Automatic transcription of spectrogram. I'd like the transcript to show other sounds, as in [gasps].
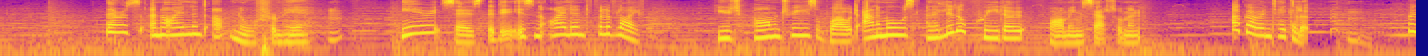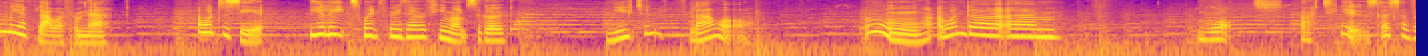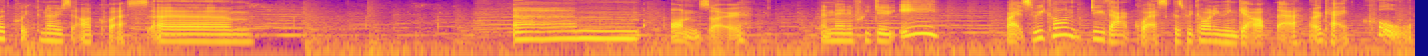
There is an island up north from here. Hmm? Here it says that it is an island full of life. Huge palm trees, wild animals, and a little Credo farming settlement. I'll go and take a look. Bring me a flower from there. I want to see it. The elites went through there a few months ago. Mutant flower. Oh, I wonder um what that is. Let's have a quick nose at our quest. Um um Onzo. And then if we do E Right, so we can't do that quest because we can't even get up there. Okay, cool.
